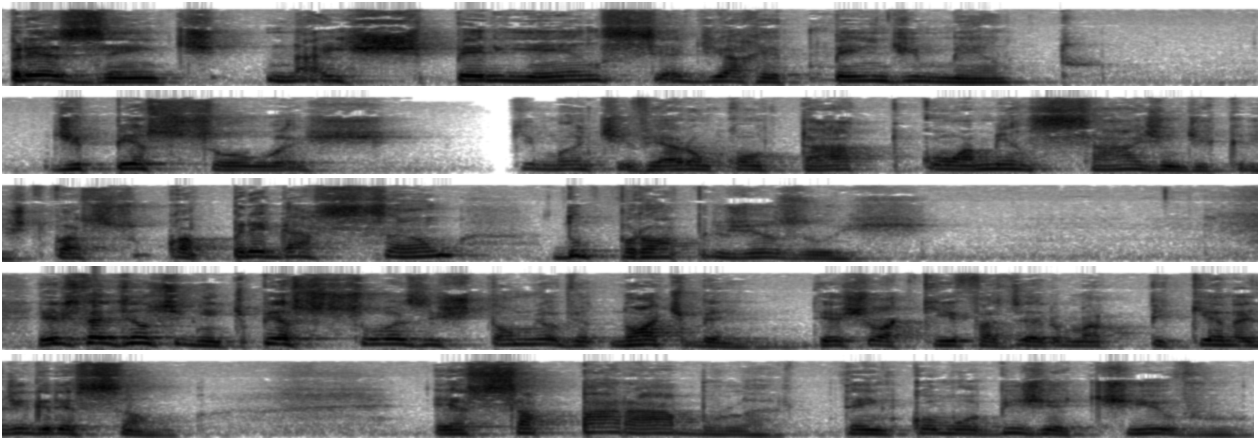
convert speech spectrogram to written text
presente na experiência de arrependimento de pessoas que mantiveram contato com a mensagem de Cristo, com a, com a pregação do próprio Jesus. Ele está dizendo o seguinte: pessoas estão me ouvindo. Note bem, deixa eu aqui fazer uma pequena digressão. Essa parábola tem como objetivo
